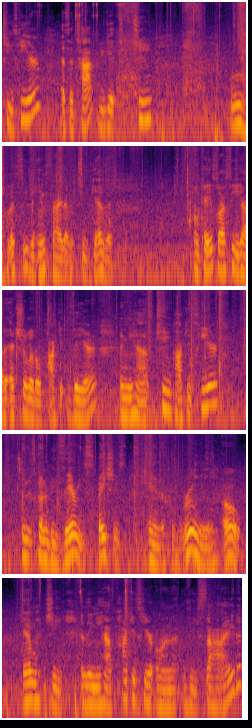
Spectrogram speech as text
teeth here at the top. You get two. Ooh, let's see the inside of it together. Okay, so I see you got an extra little pocket there. And you have two pockets here. And it's going to be very spacious and roomy. Oh, MG. And then you have pockets here on the side.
